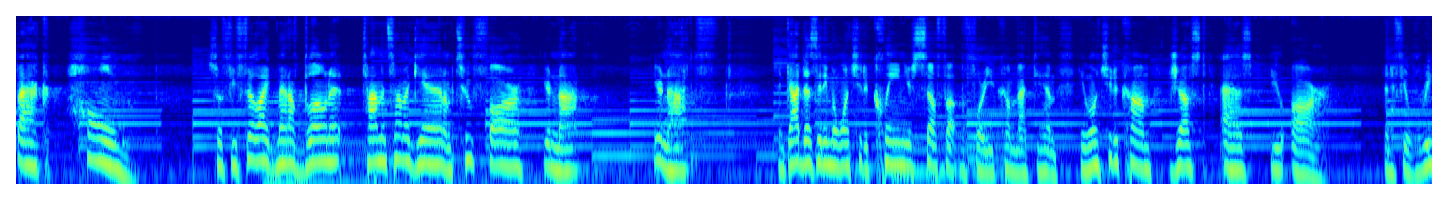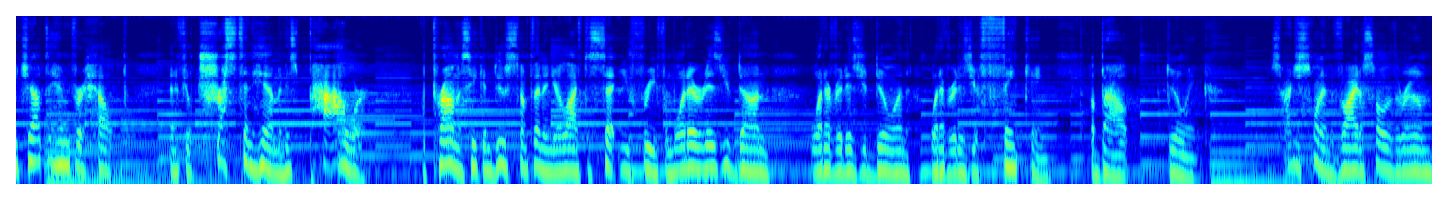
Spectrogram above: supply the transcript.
back home. So if you feel like, man, I've blown it time and time again, I'm too far, you're not. You're not. And God doesn't even want you to clean yourself up before you come back to Him. He wants you to come just as you are. And if you'll reach out to Him for help, and if you'll trust in Him and His power, I promise He can do something in your life to set you free from whatever it is you've done, whatever it is you're doing, whatever it is you're thinking about doing. So I just want to invite us all to the room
